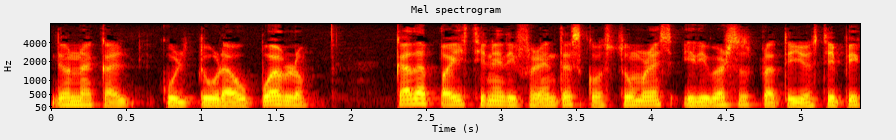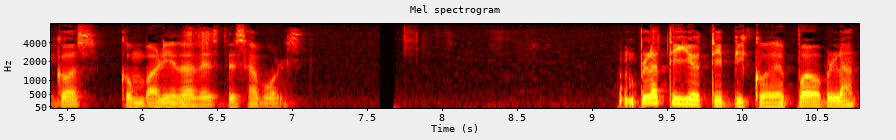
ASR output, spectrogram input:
de una cultura o pueblo. Cada país tiene diferentes costumbres y diversos platillos típicos con variedades de sabores. Un platillo típico de Puebla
